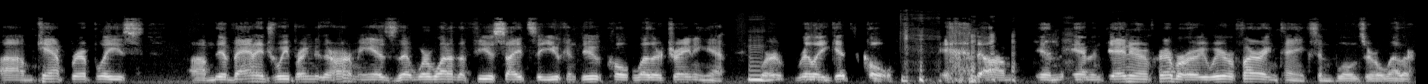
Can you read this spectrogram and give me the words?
um, Camp Ripley's. Um, the advantage we bring to the Army is that we're one of the few sites that you can do cold weather training in, mm. where it really gets cold. and, um, in, and in January and February, we were firing tanks in below zero weather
